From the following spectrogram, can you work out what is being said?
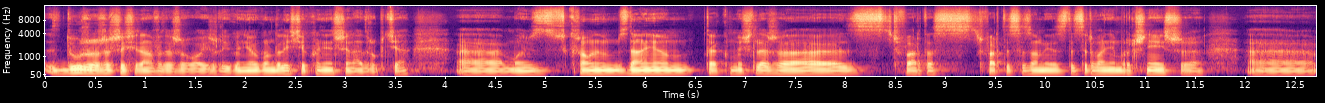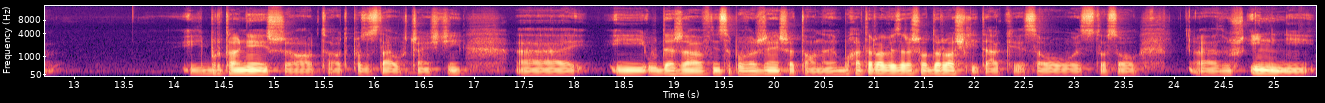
Dużo rzeczy się tam wydarzyło. Jeżeli go nie oglądaliście, koniecznie nadróbcie. moim skromnym zdaniem, tak myślę, że czwarta, czwarty sezon jest zdecydowanie mroczniejszy i brutalniejszy od, od pozostałych części e, i uderza w nieco poważniejsze tony. Bohaterowie zresztą dorośli, tak? Są, to są e, już inni,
